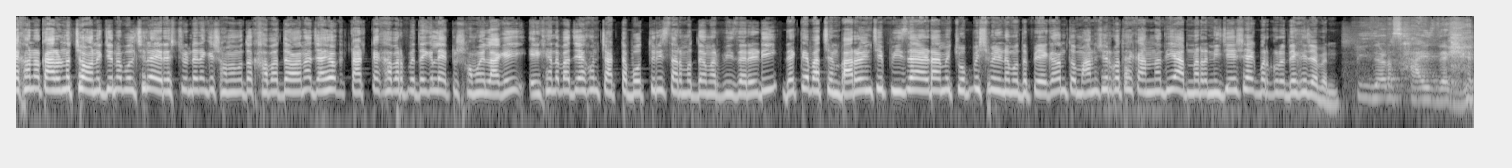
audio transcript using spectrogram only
দেখানোর কারণ হচ্ছে অনেকজনে বলছিল এই রেস্টুরেন্টে নাকি সময় মতো খাবার দেওয়া হয় না। যাই হোক টাটকা খাবার পেতে গেলে একটু সময় লাগেই। এইখানে বাজে এখন চারটা বত্রিশ তার মধ্যে আমার পিজা রেডি দেখতে পাচ্ছেন বারো ইঞ্চি পিজা এটা আমি চব্বিশ মিনিটের মধ্যে পেয়ে গেলাম। তো মানুষের কথায় কান্না দিয়ে আপনারা নিজে এসে একবার করে দেখে যাবেন। পিজাটা সাইজ দেখেন।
